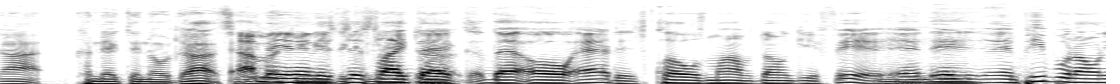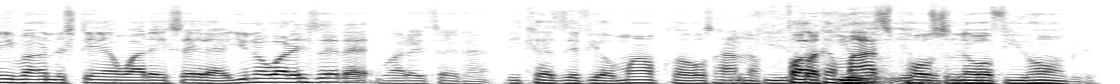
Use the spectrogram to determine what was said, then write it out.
not connecting no dots. I mean, you and it's just like connect that dots. that old adage: closed mouths don't get fed, and, and Mm-hmm. and people don't even understand why they say that. You know why they say that? Why they say that? Because if your mouth closed, how in the you- fuck fuck am I supposed to know if you hungry?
